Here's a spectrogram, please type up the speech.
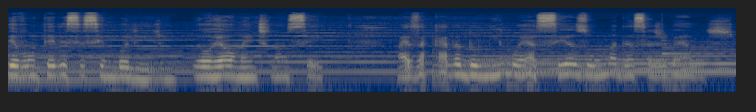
devam ter esse simbolismo. Eu realmente não sei. Mas a cada domingo é aceso uma dessas velas.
